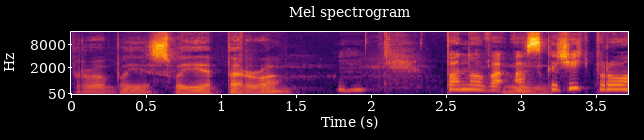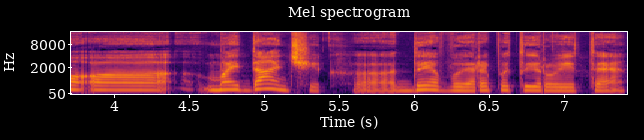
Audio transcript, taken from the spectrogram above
пробує своє перо. Панове, а скажіть про е, майданчик, е, де ви репетируєте,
